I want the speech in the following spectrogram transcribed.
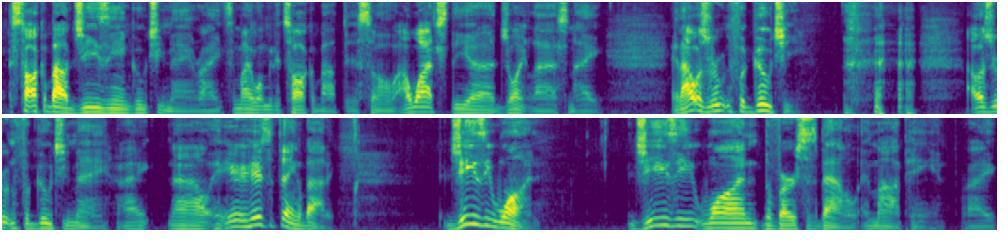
let's talk about Jeezy and Gucci Mane, right? Somebody want me to talk about this. So I watched the uh, joint last night, and I was rooting for Gucci. I was rooting for Gucci Mane, right? Now here, here's the thing about it. Jeezy won. Jeezy won the Verzuz battle, in my opinion, right?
